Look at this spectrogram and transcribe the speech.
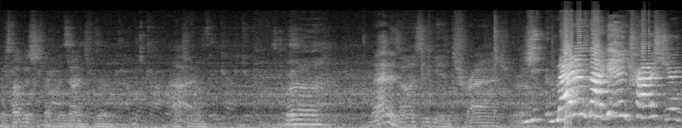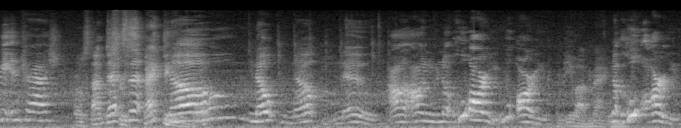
Yeah, stop disrespecting the Giants for real. I know. Bruh, Madden's honestly getting trashed, bro. Y- Madden's not getting trashed. You're getting trashed. Bro, stop That's it. disrespecting me, bro. No, nope, nope, no. I don't, I don't even know. Who are you? Who are you? I'm Eli Mack. No, who are you?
